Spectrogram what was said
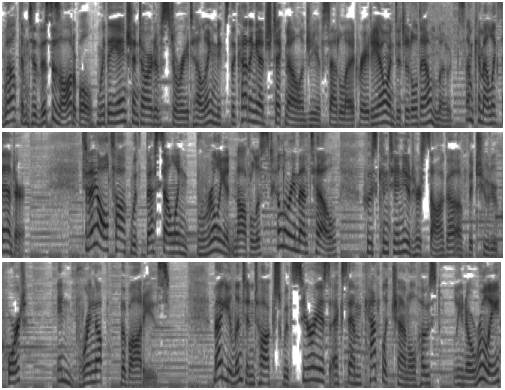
Welcome to This is Audible, where the ancient art of storytelling meets the cutting edge technology of satellite radio and digital downloads. I'm Kim Alexander. Today I'll talk with best selling, brilliant novelist Hilary Mantel, who's continued her saga of the Tudor court in Bring Up the Bodies. Maggie Linton talks with Sirius XM Catholic Channel host Lino Rulli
